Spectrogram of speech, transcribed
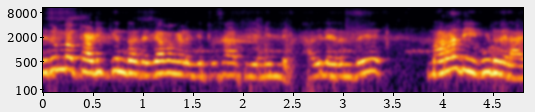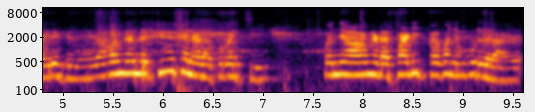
திரும்ப படிக்கின்றதுக்கு அவங்களுக்கு இப்போ சாத்தியம் இல்லை. அதிலிருந்து மறதி கூடுதலாக இருக்குது. அவங்க அந்த டியூஷனை குறைச்சி கொஞ்சம் அவங்களோட படிப்பை கொஞ்சம் கூடுதலாக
